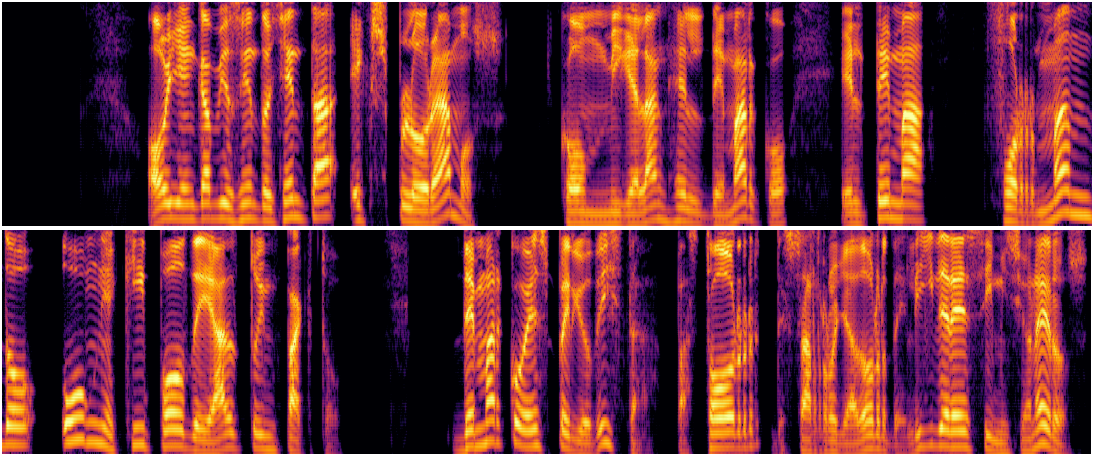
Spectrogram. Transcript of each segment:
Hoy en Cambio 180 exploramos con Miguel Ángel de Marco el tema Formando un equipo de alto impacto. De Marco es periodista, pastor, desarrollador de líderes y misioneros.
